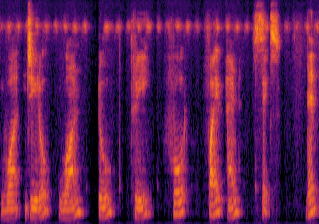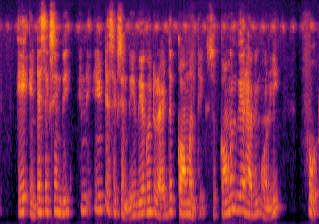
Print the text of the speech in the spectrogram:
1 0 1 2 3 4 5 and 6 then a intersection b in intersection b we are going to write the common thing. So common we are having only 4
